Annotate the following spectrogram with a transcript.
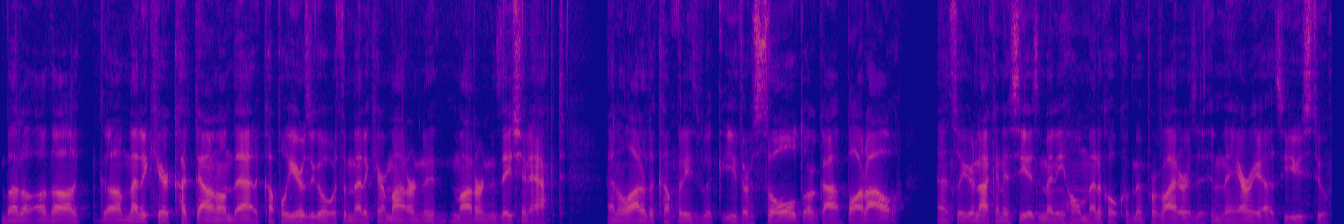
but uh, the uh, Medicare cut down on that a couple years ago with the Medicare Modern- Modernization Act, and a lot of the companies either sold or got bought out, and so you're not going to see as many home medical equipment providers in the area as you used to,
